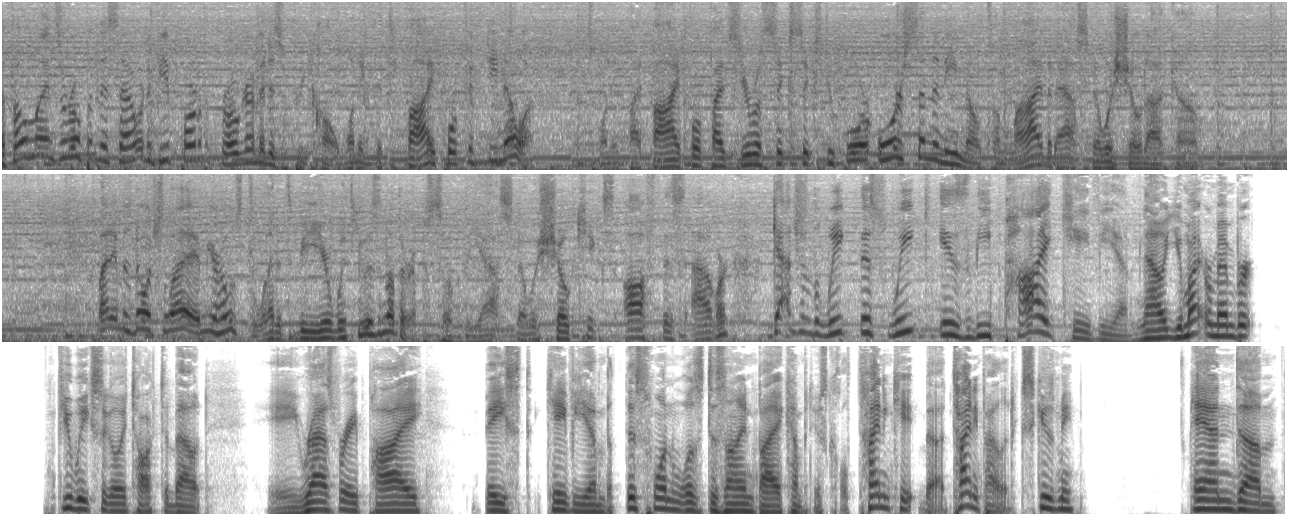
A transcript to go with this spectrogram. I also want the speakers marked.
Speaker 1: The phone lines are open this hour to be a part of the program. It is a free call, 1 855 450 NOAH. It's 1 855 450 6624 or send an email to live at AskNoahShow.com. My name is Noah Chelliah. I'm your host. Delighted to be here with you as another episode of the Ask Noah Show kicks off this hour. Gadget of the week this week is the Pi KVM. Now, you might remember a few weeks ago I talked about a Raspberry Pi based KVM, but this one was designed by a company was called Tiny K- uh, Tiny Pilot, excuse me. And um,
